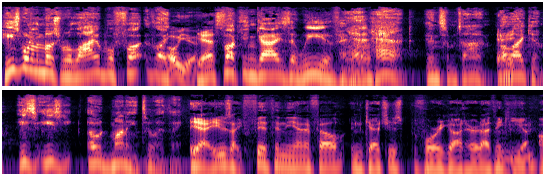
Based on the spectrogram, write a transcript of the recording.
he's one of the most reliable, fu- like, Oh, yeah. Yes. fucking guys that we have ha- Uh-huh. had in some time. I Yeah, he- like him. He's he's owed money too. I think. Yeah, he was like fifth in the NFL in catches before he got hurt. I think Mm-hmm.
